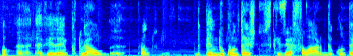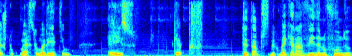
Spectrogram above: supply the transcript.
Bom, a, a vida em Portugal, eh, pronto, depende do contexto. Se quiser falar do contexto do comércio marítimo, é isso que é tentar perceber como é que era a vida, no fundo.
